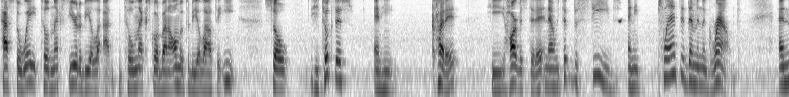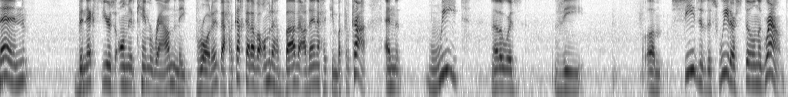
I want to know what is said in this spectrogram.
has to wait till next year to be allowed till next Korban Omer to be allowed to eat. So he took this and he cut it, he harvested it, and now he took the seeds and he planted them in the ground. And then the next year's Omer came around and they brought it. And the wheat, in other words, the um, seeds of this wheat are still in the ground.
